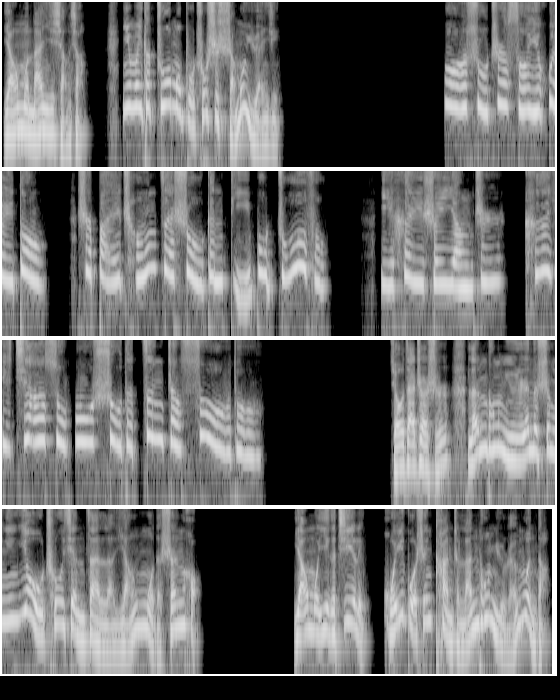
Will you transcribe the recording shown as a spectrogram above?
杨木难以想象，因为他捉摸不出是什么原因。活树之所以会动，是百虫在树根底部蛰伏，以黑水养殖。可以加速巫术的增长速度。就在这时，蓝瞳女人的声音又出现在了杨木的身后。杨木一个机灵，回过身看着蓝瞳女人，问道：“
